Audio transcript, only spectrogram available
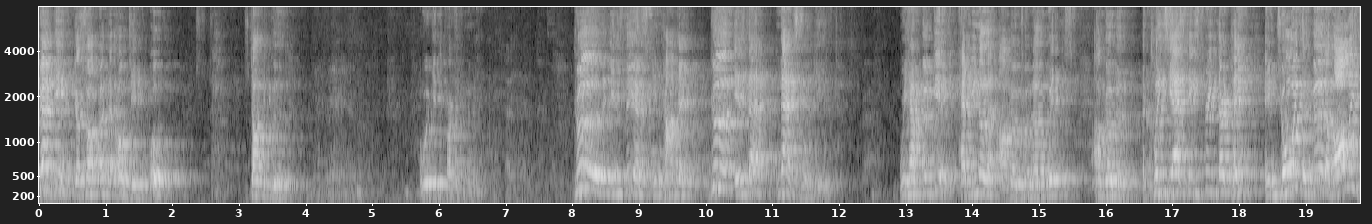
Good gift. Just stop right there. Hold, Jimmy. Whoa. Stop it good. We'll get to perfect in a minute. Good is this in context. Good is that natural gift. We have good gifts. How do you know that? I'll go to another witness. I'll go to Ecclesiastes 3.13. Enjoy the good of all his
